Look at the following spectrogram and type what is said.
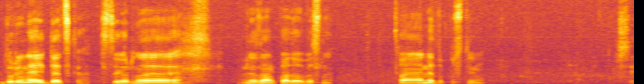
дори не е и детска. Сигурно е, не знам какво да обясня. Това е недопустимо. Все.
